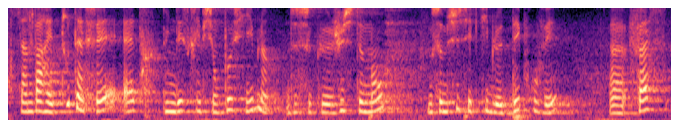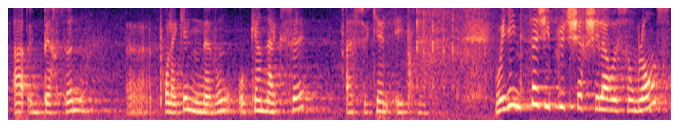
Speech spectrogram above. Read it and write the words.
Ça me paraît tout à fait être une description possible de ce que justement nous sommes susceptibles d'éprouver euh, face à une personne euh, pour laquelle nous n'avons aucun accès à ce qu'elle éprouve. Vous voyez, il ne s'agit plus de chercher la ressemblance,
